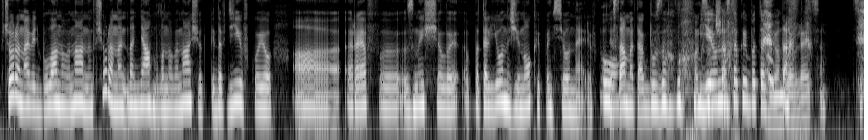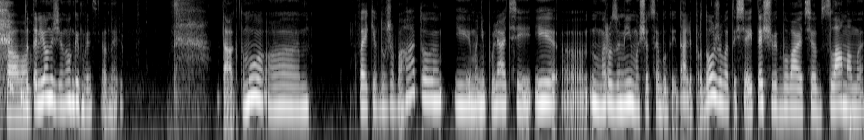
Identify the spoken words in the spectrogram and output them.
Вчора навіть була новина, не вчора на днях була новина, що під Авдіївкою РФ знищили батальйон жінок і пенсіонерів. О. І саме так був заголовок. Є у нас такий батальйон, виявляється. Цікаво. Батальйон жінок і пенсіонерів. Так, тому. Е, фейків дуже багато і маніпуляцій, і е, ну, ми розуміємо, що це буде і далі продовжуватися. І те, що відбувається з ламами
